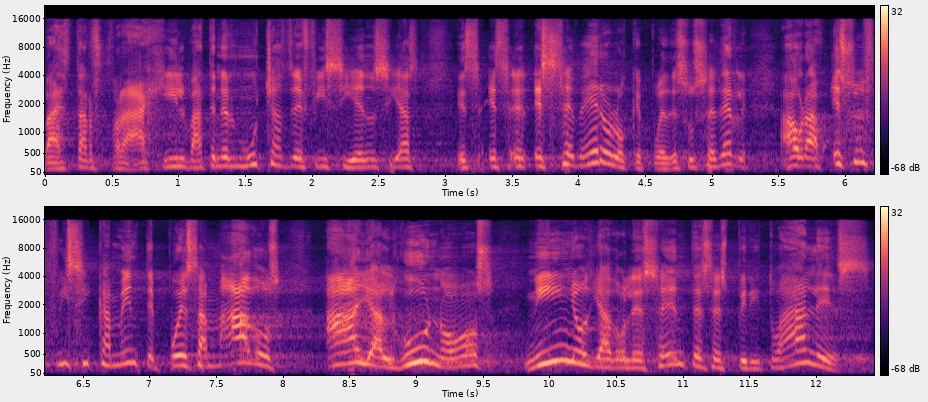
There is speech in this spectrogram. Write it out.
va a estar frágil, va a tener muchas deficiencias. Es, severo lo que puede sucederle. Ahora, eso es físicamente. Pues, amados, hay algunos niños y adolescentes espirituales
